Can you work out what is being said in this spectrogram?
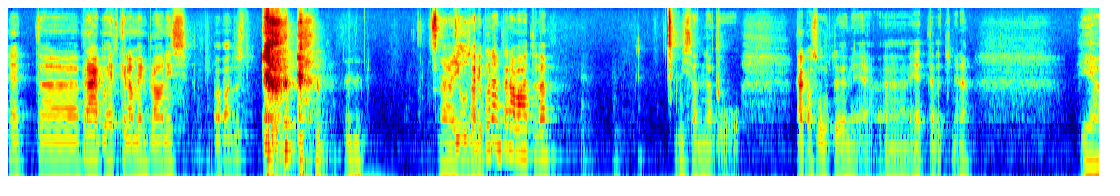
et äh, praegu hetkel on meil plaanis, vabandust äh, jõusaali põrand ära vahetada, mis on nagu väga suur töö meie äh, ettevõtmine. ja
